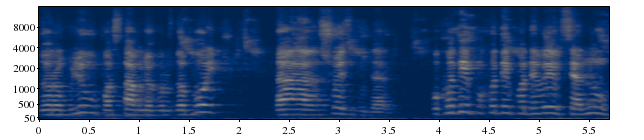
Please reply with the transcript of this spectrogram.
дороблю, поставлю грудобой та щось буде. Походив, походив, подивився, ну.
